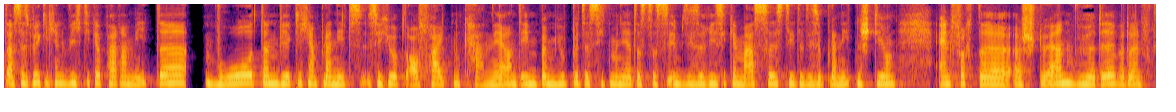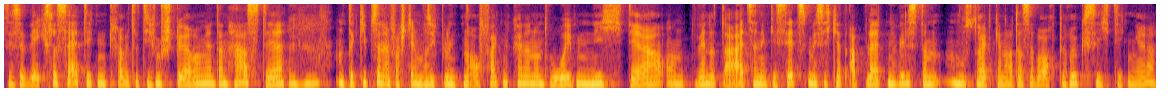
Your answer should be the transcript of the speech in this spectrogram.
das ist wirklich ein wichtiger Parameter, wo dann wirklich ein Planet sich überhaupt aufhalten kann. Ja. Und eben beim Jupiter sieht man ja, dass das eben diese riesige Masse ist, die da diese Planetenstörung einfach da äh, stören würde, weil du einfach diese wechselseitigen gravitativen Störungen dann hast. Ja. Mhm. Und da gibt es dann einfach Stellen, wo sich Planeten aufhalten können und wo eben nicht. Ja. Und wenn du da jetzt eine Gesetzmäßigkeit ableiten willst, dann musst du halt genau das aber auch berücksichtigen. Ja.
